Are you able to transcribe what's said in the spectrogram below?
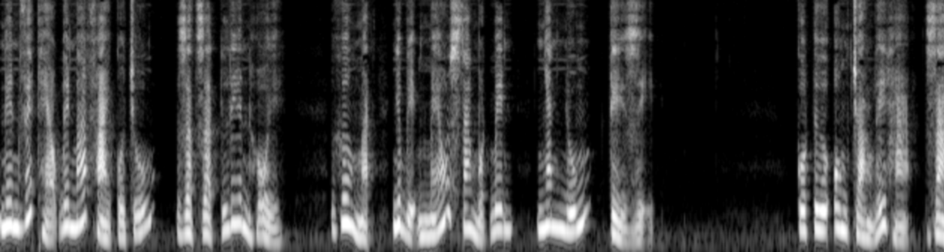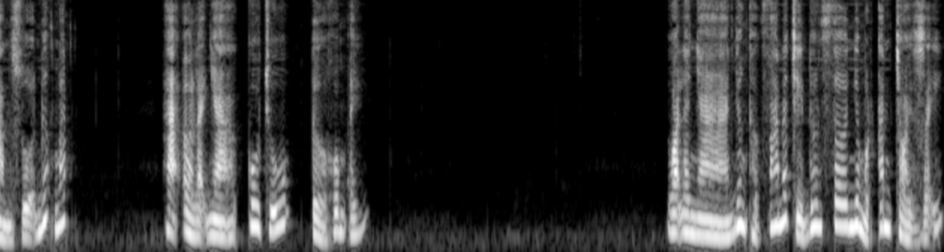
nên vết thẹo bên má phải của chú giật giật liên hồi. Gương mặt như bị méo sang một bên, nhăn nhúm, kỳ dị. Cô Tư ôm tròn lấy Hạ, giàn rụa nước mắt. Hạ ở lại nhà cô chú từ hôm ấy. Gọi là nhà nhưng thực ra nó chỉ đơn sơ như một căn tròi rẫy.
